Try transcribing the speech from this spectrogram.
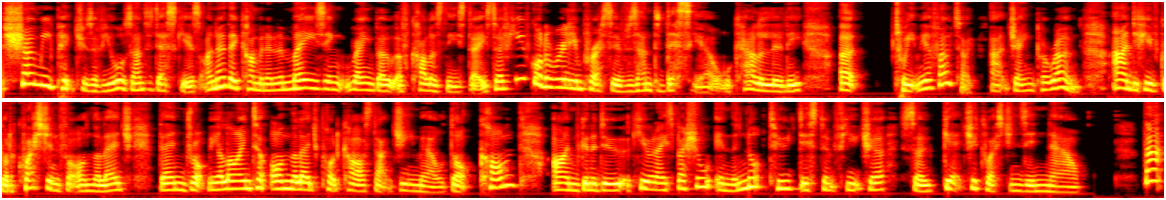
show me pictures of your Zantedeschias. I know they come in an amazing rainbow of colours these days. So if you've got a really impressive Zantedeschia or calla lily, uh, tweet me a photo at Jane Perrone. And if you've got a question for On the Ledge, then drop me a line to ontheledgepodcast at gmail.com. I'm going to do a Q&A special in the not too distant future, so get your questions in now. That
